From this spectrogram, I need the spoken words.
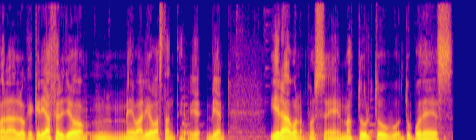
para lo que quería hacer yo mm, me valió bastante bien. Y era, bueno, pues en MapTool tú, puedes,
